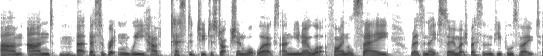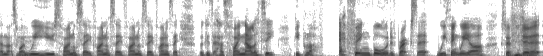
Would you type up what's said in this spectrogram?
Um, and Mm-hmm. at Best for Britain, we have tested to destruction what works. And you know what? Final say resonates so much better than people's vote. And that's why Mm. we use final say, final say, final say, final say, because it has finality. People are effing bored of Brexit. We think we are because we have to do it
